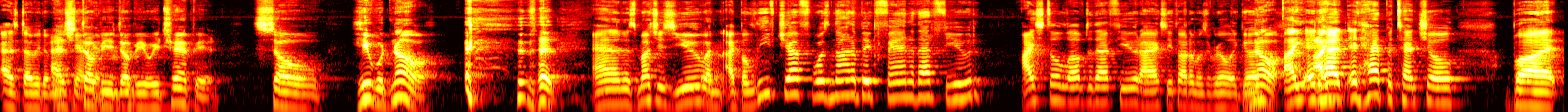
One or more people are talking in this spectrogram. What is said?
As WWE as champion. WWE mm-hmm. champion, so he would know that. And as much as you and I believe Jeff was not a big fan of that feud, I still loved that feud. I actually thought it was really good. No, I- it I- had it had potential, but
